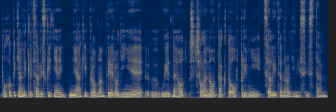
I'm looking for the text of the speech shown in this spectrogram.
Pochopiteľne, keď sa vyskytne nejaký problém v tej rodine u jedného z členov, tak to ovplyvní celý ten rodinný systém.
